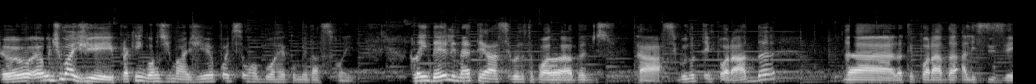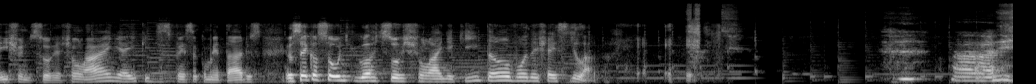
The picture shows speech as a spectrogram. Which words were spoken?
Eu, é o de magia, pra quem gosta de magia, pode ser uma boa recomendação aí. Além dele, né, tem a segunda temporada de, a segunda temporada da, da temporada Alicization de Sword Online, aí que dispensa comentários. Eu sei que eu sou o único que gosta de Sword Online aqui, então eu vou deixar isso de lado. Ai.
